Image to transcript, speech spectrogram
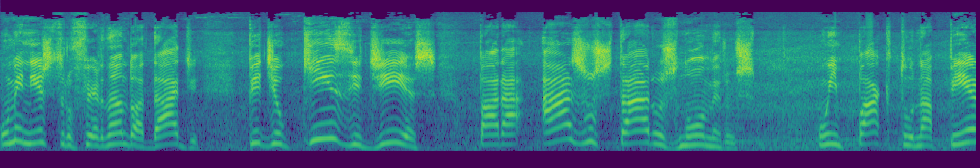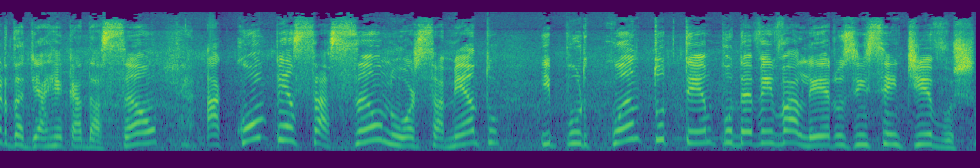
O ministro Fernando Haddad pediu 15 dias para ajustar os números o impacto na perda de arrecadação, a compensação no orçamento e por quanto tempo devem valer os incentivos.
